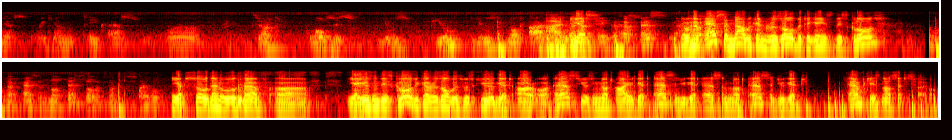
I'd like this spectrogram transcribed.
yes, we can take as uh, third clauses, use Q, use not R. Ah, and Yes. We have S. S. Yeah, we have S, and now we can resolve it against this clause. We have S and not S, so it's not satisfiable. Yep, so then we will have, uh, yeah, using this clause, you can resolve it with Q, you get R or S. Using not R, you get S, and you get S and not S, and you get empty, it's not satisfiable.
